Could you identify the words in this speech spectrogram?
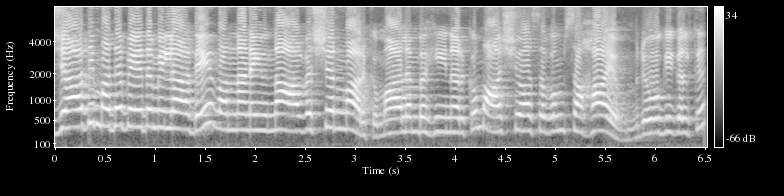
ജാതി മതഭേദമില്ലാതെ വന്നണയുന്ന ആവശ്യന്മാർക്കും ആലംബഹീനർക്കും ആശ്വാസവും സഹായവും രോഗികൾക്ക്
